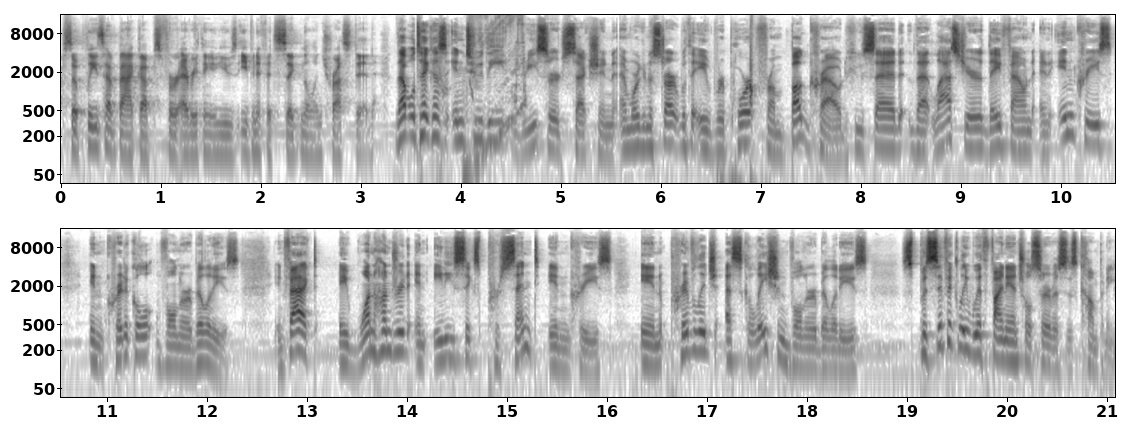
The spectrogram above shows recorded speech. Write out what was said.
So please have backups for everything you use, even if it's Signal and trusted. That will take us into the research section, and we're going to start with a report from BugCrowd, who said that last year they found an increase in critical vulnerabilities. In fact, a 186% increase in privilege escalation vulnerabilities specifically with financial services company.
